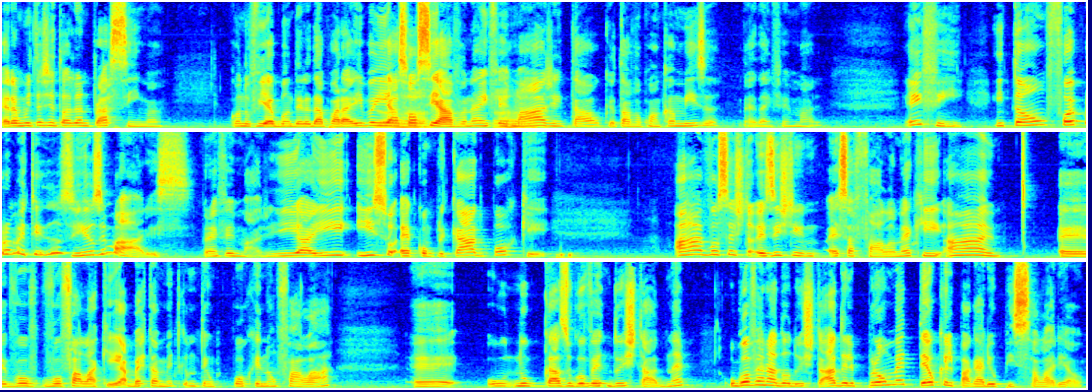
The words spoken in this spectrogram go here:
era muita gente olhando para cima. Quando via a bandeira da Paraíba e associava, né? A enfermagem uhum. e tal, que eu estava com a camisa né, da enfermagem. Enfim, então foi prometido os rios e mares para a enfermagem. E aí isso é complicado porque ah, vocês existe essa fala, né? Que ah, é, vou, vou falar aqui abertamente, que eu não tenho por que não falar. É, o, no caso do governo do estado, né? O governador do estado ele prometeu que ele pagaria o piso salarial.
